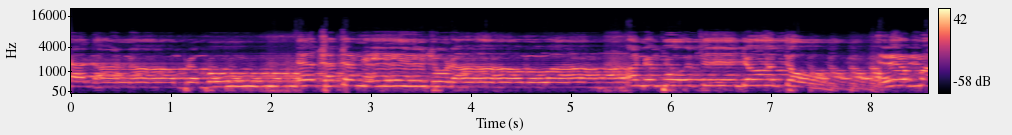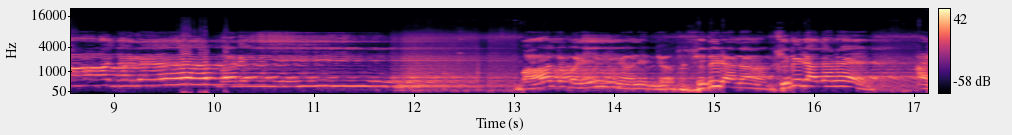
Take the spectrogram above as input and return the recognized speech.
રાધાના પ્રભુ એ સતની છોડાવવા અને પોતે જોતો એ બાદરે બળી બાદ બની અને શિબિર દાદા શિબી રાધાને આ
